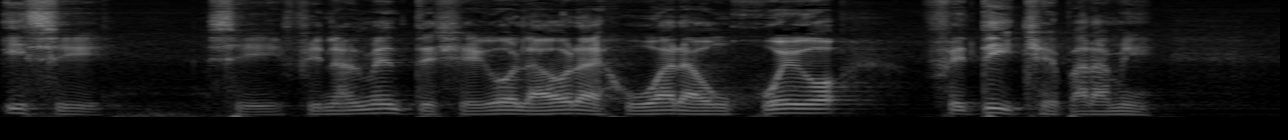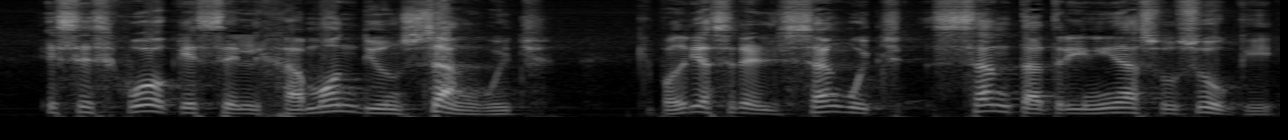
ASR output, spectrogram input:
Y sí, sí, finalmente llegó la hora de jugar a un juego fetiche para mí. Ese juego que es el jamón de un sándwich, podría ser el sándwich Santa Trinidad Suzuki,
